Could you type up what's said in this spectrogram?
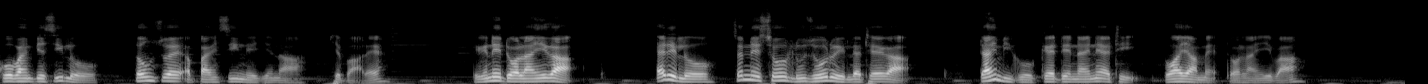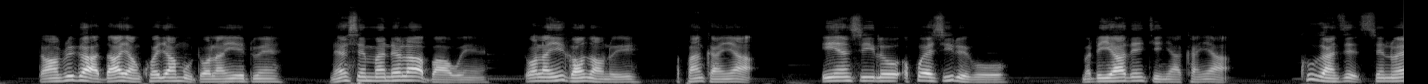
ကိုယ်ပိုင်ပစ္စည်းလိုသုံးဆွဲအပိုင်စီးနေခြင်းသာဖြစ်ပါတယ်ဒီကနေ့ဒေါ်လာရေးကအဲ့ဒီလိုစနစ်ဆိုးလူဆိုးတွေလက်ထဲကတိုင်းပြည်ကိုကယ်တင်နိုင်တဲ့အထိသွားရမယ်ဒေါ်လာရေးပါ တောင်အာဖရိကအသားရောင်ခွဲခြားမှုဒေါ်လာရေးအတွင်းနယ်ဆင်မန်ဒဲလာအပါအဝင်ဒေါ်လာရေးခေါင်းဆောင်တွေအဖမ်းခံရ ANC လိုအဖွဲ့အစည်းတွေကိုမတရားသင်းကြီးညာခံရခုခံစစ်ဆင်နွှဲ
